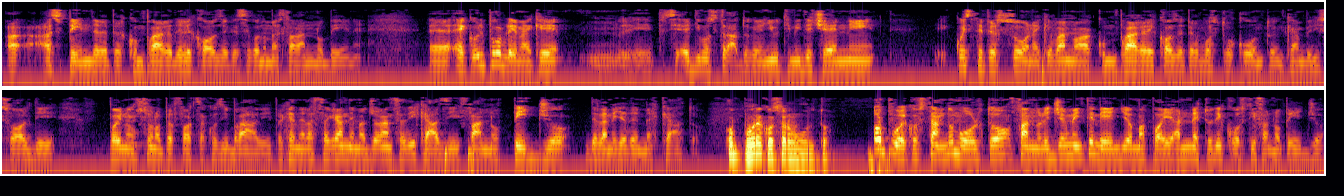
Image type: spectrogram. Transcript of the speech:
a, a spendere per comprare delle cose che secondo me faranno bene. Eh, ecco, il problema è che mm, è dimostrato che negli ultimi decenni queste persone che vanno a comprare le cose per vostro conto in cambio di soldi poi non sono per forza così bravi, perché nella stragrande maggioranza dei casi fanno peggio della media del mercato. Oppure costano molto. Oppure costando molto fanno leggermente meglio, ma poi al netto dei costi fanno peggio.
